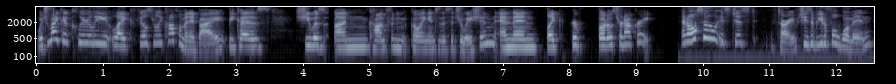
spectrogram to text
which myka clearly like feels really complimented by because she was unconfident going into the situation and then like her photos turn out great And also, it's just, sorry, she's a beautiful woman.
